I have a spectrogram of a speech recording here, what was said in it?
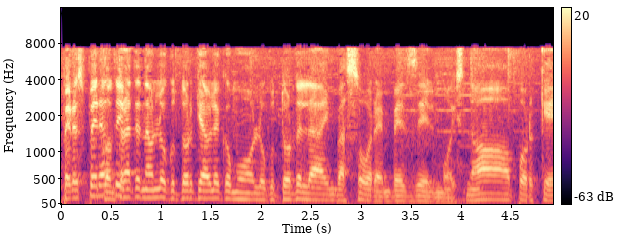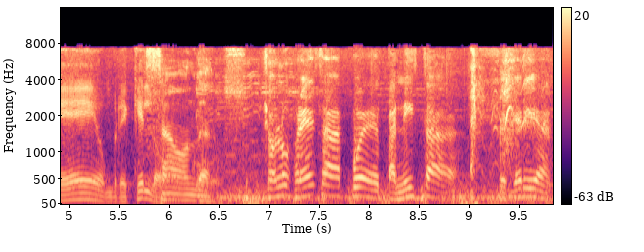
Pero espérate. Contraten a un locutor que hable como locutor de la invasora en vez del Mois. No, ¿por qué, hombre? Qué loco. Esa onda. Cholo fresa, pues, panista, ¿qué querían?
